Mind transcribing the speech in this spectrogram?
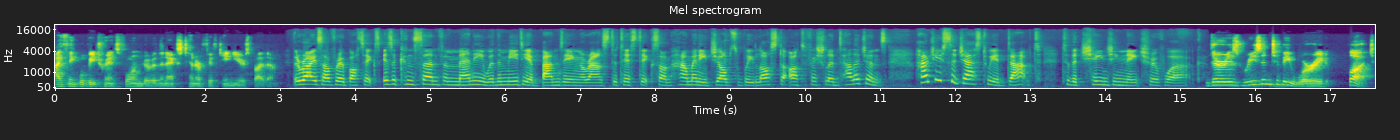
I think will be transformed over the next 10 or 15 years by them. The rise of robotics is a concern for many, with the media bandying around statistics on how many jobs will be lost to artificial intelligence. How do you suggest we adapt to the changing nature of work? There is reason to be worried, but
